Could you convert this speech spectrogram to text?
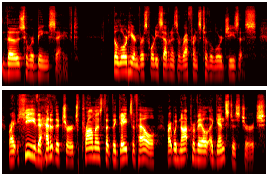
those who were being saved. The Lord here in verse 47 is a reference to the Lord Jesus, right? He, the head of the church, promised that the gates of hell, right, would not prevail against his church.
